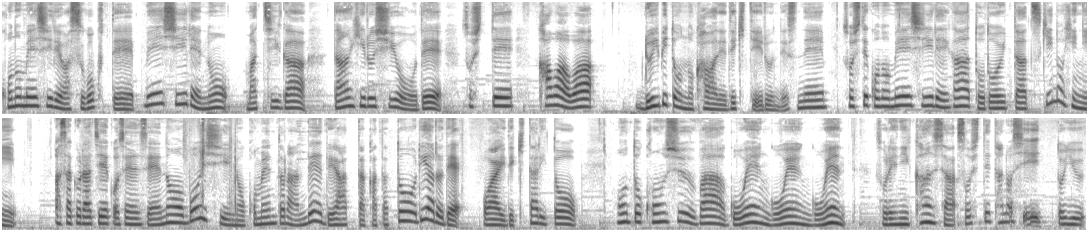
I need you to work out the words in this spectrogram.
この名刺入れはすごくて名刺入れのマチがダンヒル仕様でそして革はルイ・ヴィトンの革でできているんですね。そしてこの名刺入れが届いた次の日に朝倉千恵子先生の Voicy のコメント欄で出会った方とリアルでお会いできたりと本当今週はご縁ご縁ご縁。それに感謝そして楽しいという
